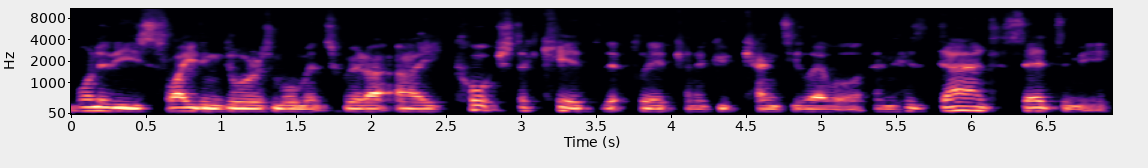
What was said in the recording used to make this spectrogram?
one of these sliding doors moments where I, I, coached a kid that played kind of good county level, and his dad said to me,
